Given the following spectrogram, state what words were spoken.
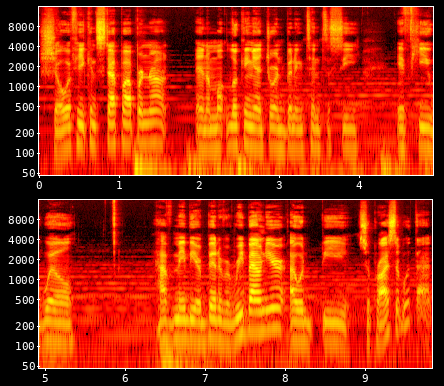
show if he can step up or not. And I'm looking at Jordan Binnington to see if he will have maybe a bit of a rebound year. I would be surprised with that,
